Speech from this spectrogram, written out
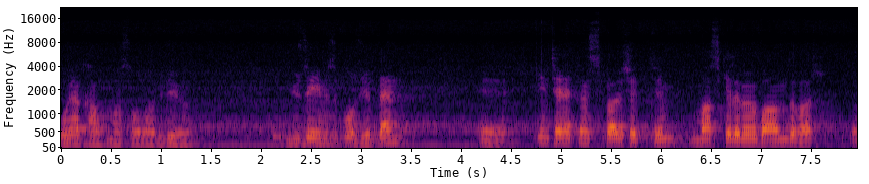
boya kalkması olabiliyor. Yüzeyimizi bozuyor. Ben e, internetten sipariş ettiğim maskeleme bandı var. E,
